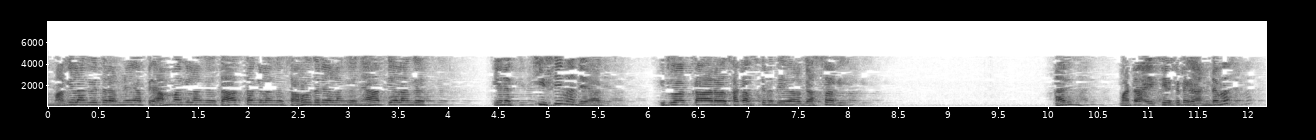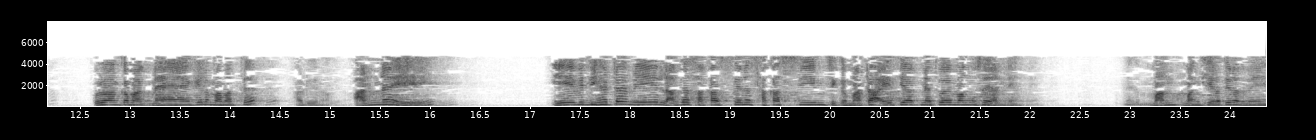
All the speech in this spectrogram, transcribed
මගේ ළඟ විතරක් නෙවෙයි අපේ අම්මගේ ළඟ, තාත්තාගේ ළඟ, සහෝදරයා ළඟ, ඥාතියා ළඟ තියෙන කිසිම දෙයක් හිතුවක්කාරව සකස් වෙන දේවල් ගස් වගේ. හරිද? මට අයිතියකට ගණ්ඩම පුළුවන්කමක් නැහැ කියලා මමත් අඩු වෙනවා. අන්න ඒ ඒ විදිහට මේ ළඟ සකස් වෙන සකස් වීම ටික මට අයිතියක් නැතුවයි මං උස යන්නේ. මං මං කියලා තියෙනවද මේ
